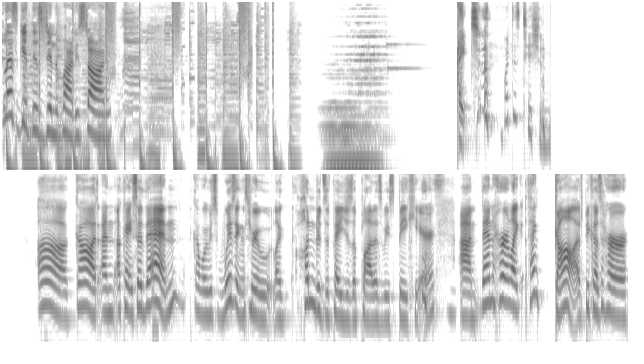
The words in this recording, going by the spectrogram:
Let's get this dinner party started. Right. What does Titian? Oh God! And okay, so then God, we're just whizzing through like hundreds of pages of plot as we speak here. Um, then her like, thank God, because her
